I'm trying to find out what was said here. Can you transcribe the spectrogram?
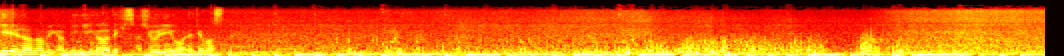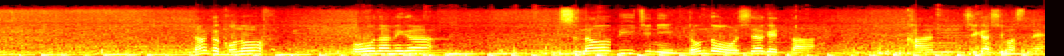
綺麗な波が右側で久しぶりに割れてますね。なんかこの大波が砂尾ビーチにどんどん押し上げた感じがしますね。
